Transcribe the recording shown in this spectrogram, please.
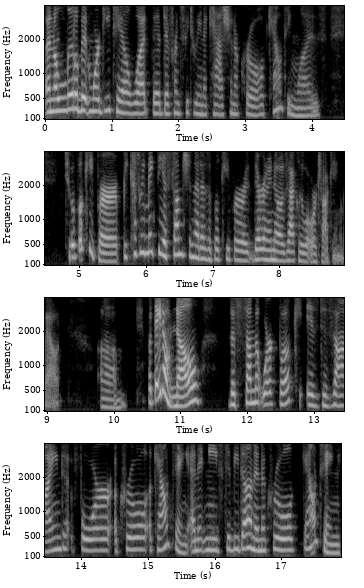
in a little bit more detail what the difference between a cash and accrual accounting was to a bookkeeper because we make the assumption that as a bookkeeper they're going to know exactly what we're talking about um, but they don't know the summit workbook is designed for accrual accounting and it needs to be done in accrual accounting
